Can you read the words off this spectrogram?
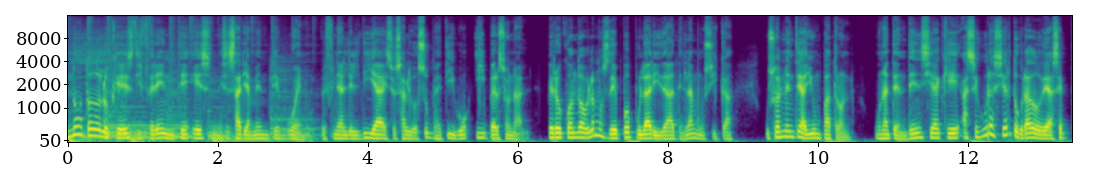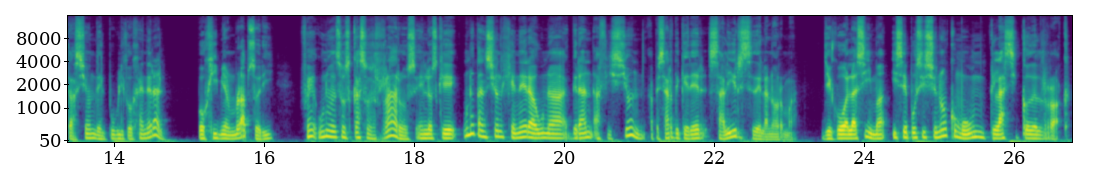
No todo lo que es diferente es necesariamente bueno. Al final del día eso es algo subjetivo y personal. Pero cuando hablamos de popularidad en la música, usualmente hay un patrón, una tendencia que asegura cierto grado de aceptación del público general. Bohemian Rhapsody fue uno de esos casos raros en los que una canción genera una gran afición a pesar de querer salirse de la norma. Llegó a la cima y se posicionó como un clásico del rock,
